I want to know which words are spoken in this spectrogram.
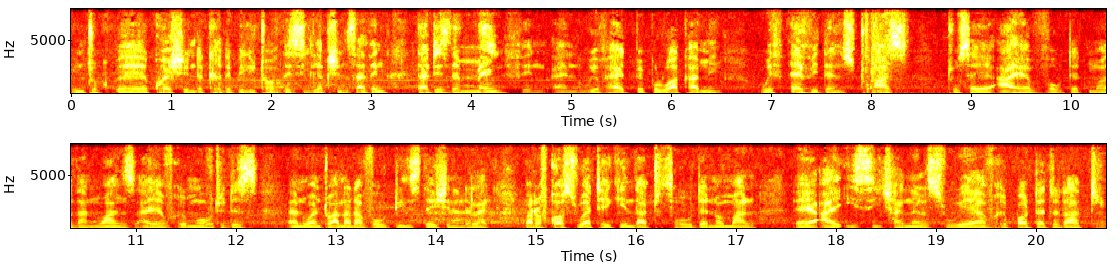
into uh, question the credibility of these elections. I think that is the main thing. And we've had people who are coming with evidence to us to say, I have voted more than once, I have removed this and went to another voting station and the like. But of course, we are taking that through the normal uh, IEC channels. We have reported that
